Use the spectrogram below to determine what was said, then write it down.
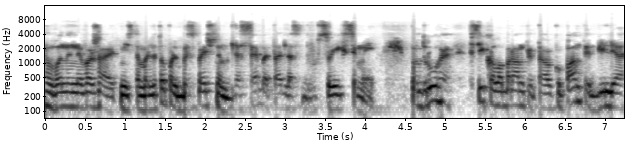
вони не вважають місто Мелітополь безпечним для себе та для своїх сімей. По-друге, всі колаборанти та окупанти біля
